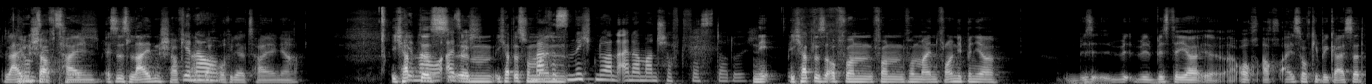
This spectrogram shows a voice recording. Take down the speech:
Leidenschaft teilen. Es ist Leidenschaft Genau. einfach auch wieder teilen, ja. Ich habe Genau, das, also ich ähm, ich habe das von Mach meinen, es nicht nur an einer Mannschaft fest dadurch. nee, ich habe das auch von von von meinen Freunden. Ich bin ja wisst ihr ja äh, auch auch Eishockey begeistert.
